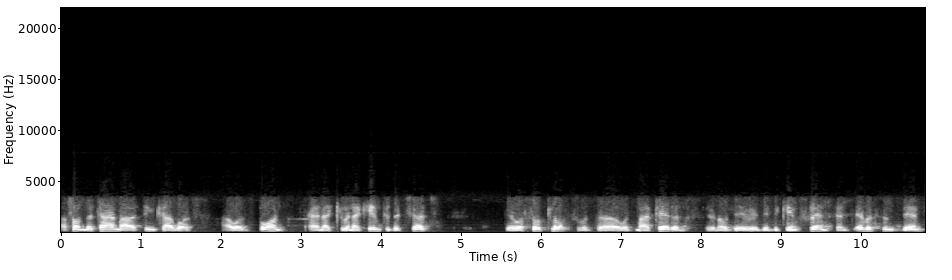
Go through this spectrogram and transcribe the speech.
Uh, from the time I think I was I was born, and I, when I came to the church, they were so close with uh, with my parents. You know, they they became friends, and ever since then,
